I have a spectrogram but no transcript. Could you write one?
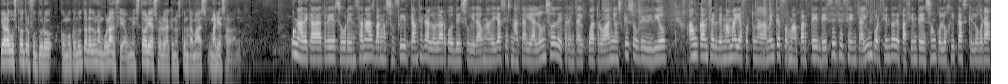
Y ahora busca otro futuro como conductora de una ambulancia, una historia sobre la que nos cuenta más María Salgado. Una de cada tres ourensanas van a sufrir cáncer a lo largo de su vida. Una de ellas es Natalia Alonso, de 34 años, que sobrevivió a un cáncer de mama y afortunadamente forma parte de ese 61% de pacientes oncológicas que logra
